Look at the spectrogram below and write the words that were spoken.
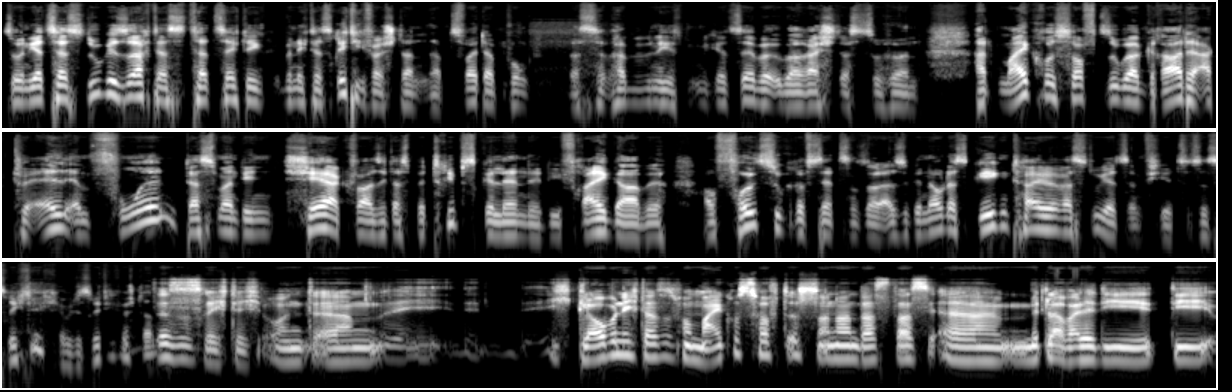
So, und jetzt hast du gesagt, dass tatsächlich, wenn ich das richtig verstanden habe, zweiter Punkt, das habe ich mich jetzt selber überrascht, das zu hören, hat Microsoft sogar gerade aktuell empfohlen, dass man den Share, quasi das Betriebsgelände, die Freigabe auf Vollzugriff setzen soll. Also genau das Gegenteil, was du jetzt empfiehlst. Ist das richtig? Habe ich das richtig verstanden? Das ist richtig. Und ähm, ich glaube nicht, dass es von Microsoft ist, sondern dass das äh, mittlerweile die, die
